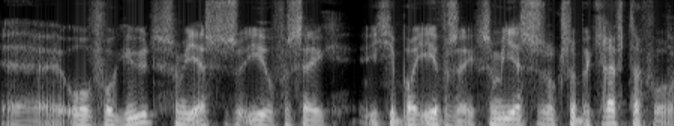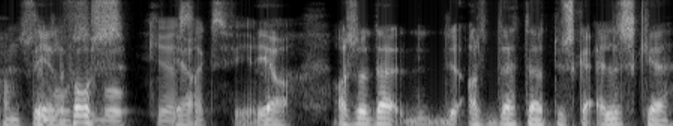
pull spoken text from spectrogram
eh, overfor Gud, som Jesus i og for seg, ikke bare i og for seg, som Jesus også bekrefter for, det gjelder for oss. Eh, Ja. Ja, altså, det, altså dette at du skal elske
